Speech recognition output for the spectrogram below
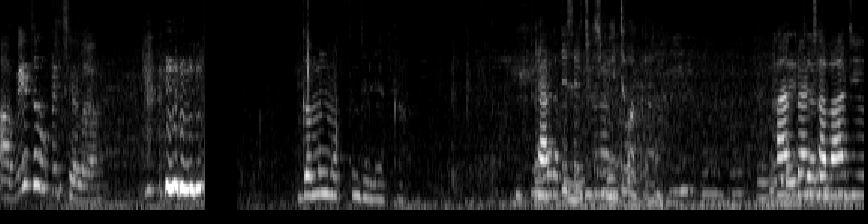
అవే చూపించేలా. గమ్మున మొత్తం జల్లి అక్క. స్పీచ్ అక్క hi friends how's you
